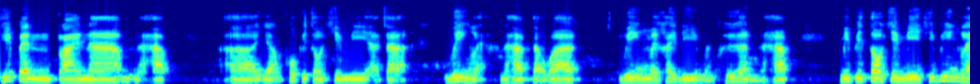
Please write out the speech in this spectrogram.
ที่เป็นปลายน้ำนะครับออย่างพวกปิโตเคมีอาจจะวิ่งแหละนะครับ แต่ว่าวิ่งไม่ค่อยดีเหมือนเพื่อนนะครับ มีปิโตเคมีที่วิ่งแร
